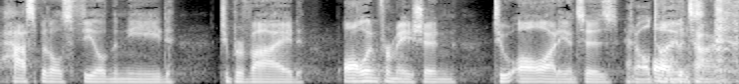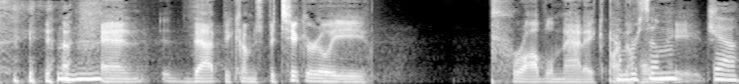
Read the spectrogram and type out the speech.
hospitals feel the need to provide all information to all audiences At all all the times. time. Mm-hmm. And that becomes particularly problematic Cumbersome. on the homepage. Yeah.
